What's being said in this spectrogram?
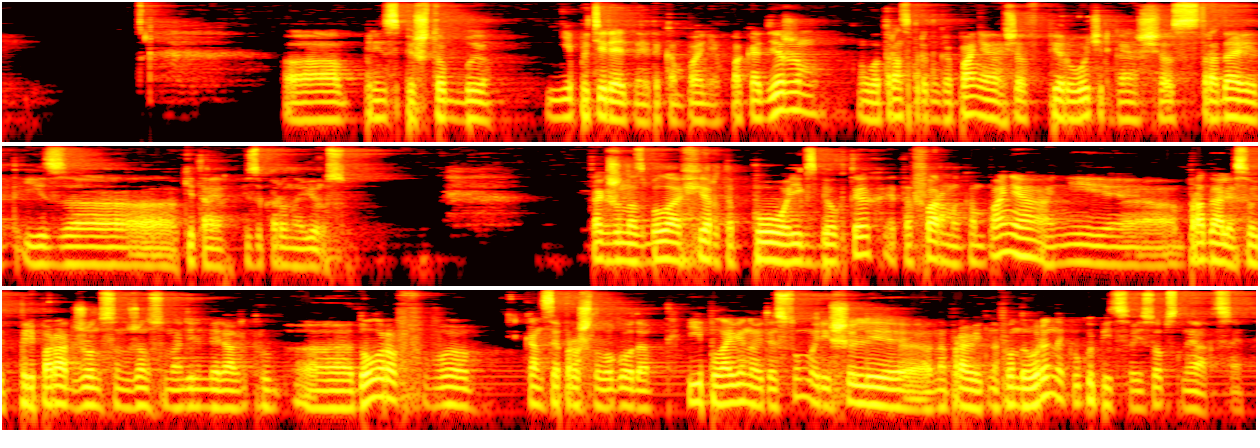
а, в принципе, чтобы не потерять на этой компании. Пока держим. Вот, транспортная компания сейчас в первую очередь, конечно, сейчас страдает из-за Китая, из-за коронавируса. Также у нас была оферта по XBiotech, это фармакомпания, они э, продали свой препарат Johnson Johnson на 1 миллиард э, долларов в конце прошлого года, и половину этой суммы решили направить на фондовый рынок и купить свои собственные акции.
